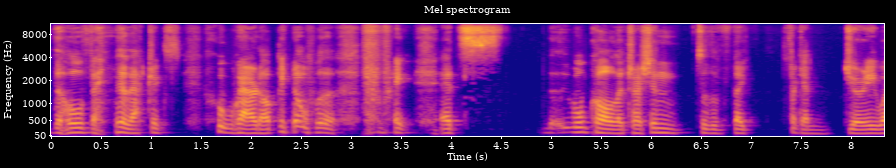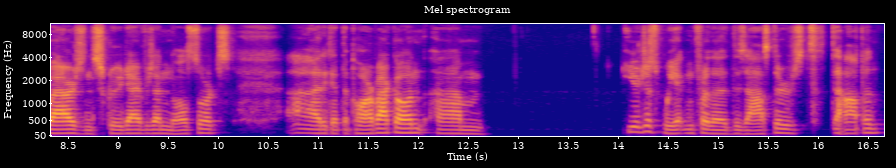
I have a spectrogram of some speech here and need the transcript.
the whole thing, the electrics wired up, you know, right? It's, we won't call electrician, to the like freaking jury wires and screwdrivers and all sorts uh, to get the power back on. Um, you're just waiting for the disasters to happen.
